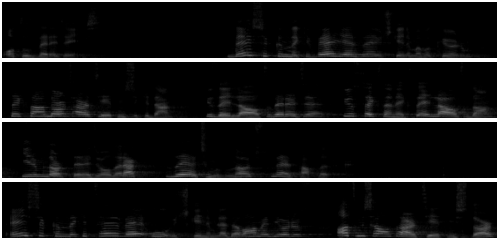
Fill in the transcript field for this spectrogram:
30 dereceymiş. D şıkkındaki VYZ üçgenime bakıyorum. 84 artı 72'den 156 derece, 180 eksi 56'dan 24 derece olarak Z açımızın ölçüsünü hesapladık. E şıkkındaki T ve U üçgenimle devam ediyoruz. 66 artı 74,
